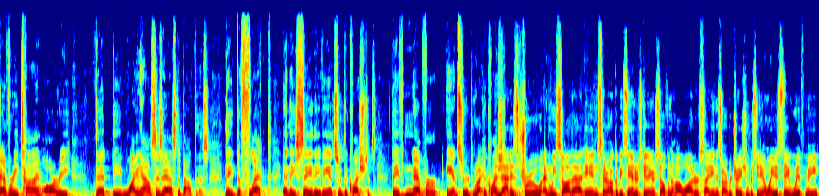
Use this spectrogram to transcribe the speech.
Every time, Ari, that the White House is asked about this, they deflect and they say they've answered the questions. They've never answered right. the question. And that is true. And we saw that in Sarah Huckabee Sanders getting herself into hot water citing this arbitration proceeding. I want you to stay with me.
